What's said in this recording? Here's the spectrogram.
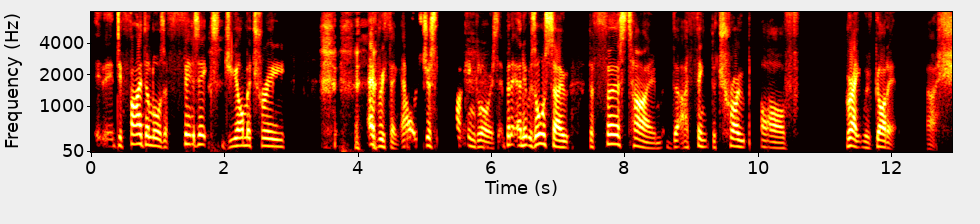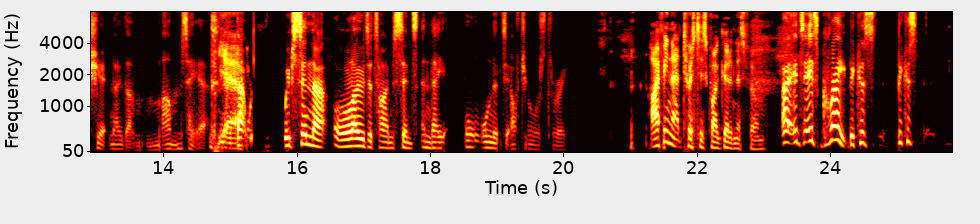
It, it defied the laws of physics, geometry, everything. And it was just fucking glorious. But and it was also the first time that I think the trope of great, we've got it. Oh shit, no, the mum's here. Yeah. That we've seen that loads of times since, and they all nicked it off Jaws three. I think that twist is quite good in this film. Uh, it's it's great because because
